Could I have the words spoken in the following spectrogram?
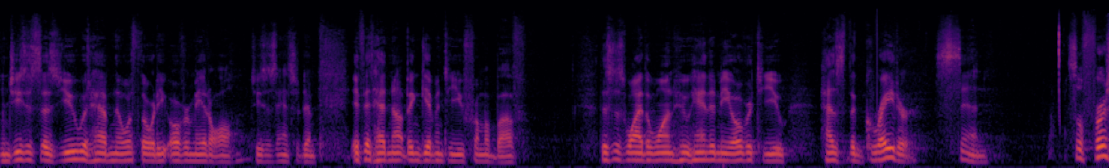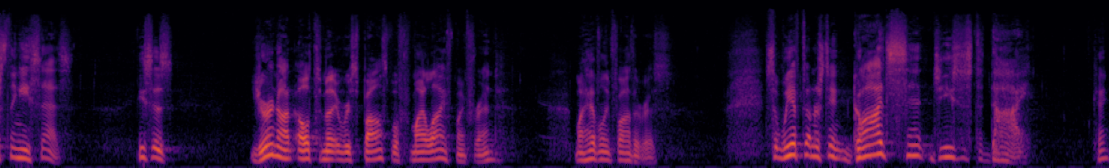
And Jesus says, You would have no authority over me at all. Jesus answered him, If it had not been given to you from above. This is why the one who handed me over to you has the greater sin. So, first thing he says, he says, You're not ultimately responsible for my life, my friend. My Heavenly Father is. So we have to understand God sent Jesus to die. Okay?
